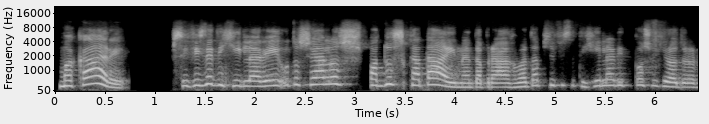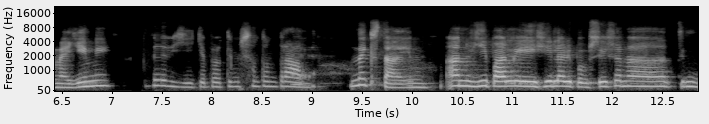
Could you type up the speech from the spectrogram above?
Μακάρι. Ψηφίστε τη Χίλαρη, ούτως ή άλλως παντού σκατά είναι τα πράγματα. Ψηφίστε τη Χίλαρη, πόσο χειρότερο να γίνει. Δεν βγήκε, προτίμησαν τον Τραμπ. Next time. Αν βγει πάλι η Χίλαρη υποψήφια, να, την,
